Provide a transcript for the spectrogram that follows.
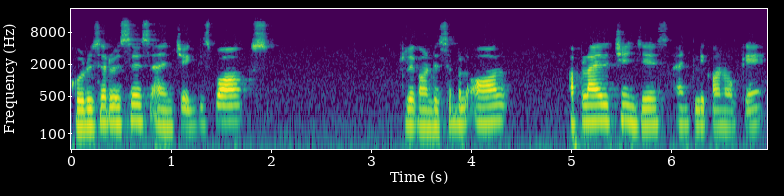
Go to services and check this box. Click on disable all. Apply the changes and click on ok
